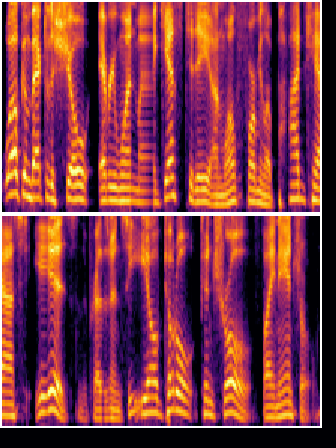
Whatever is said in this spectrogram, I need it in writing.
Welcome back to the show, everyone. My guest today on Wealth Formula podcast is the president and CEO of Total Control Financial,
